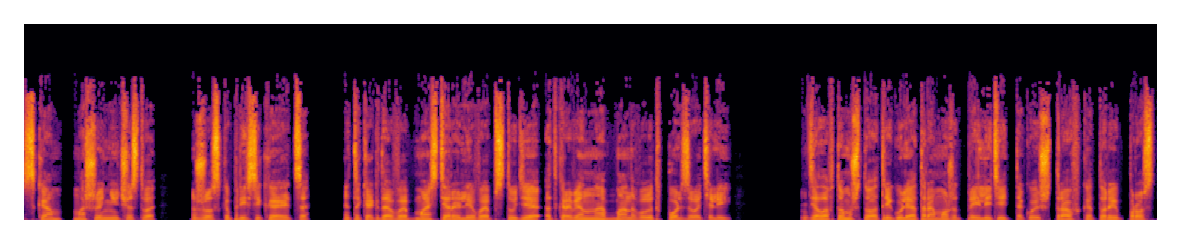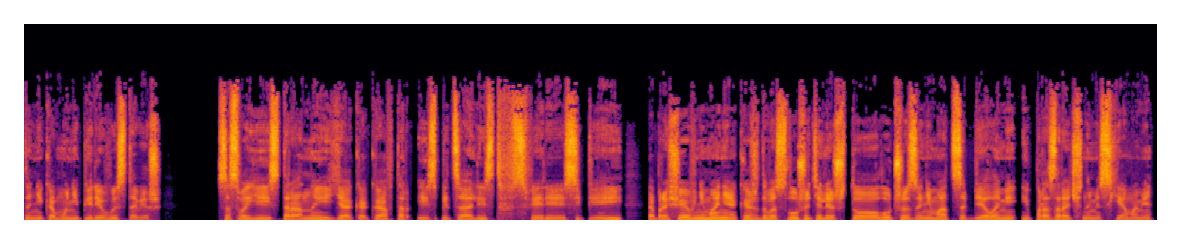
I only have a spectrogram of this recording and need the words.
скам, мошенничество, жестко пресекается. Это когда веб-мастер или веб-студия откровенно обманывают пользователей. Дело в том, что от регулятора может прилететь такой штраф, который просто никому не перевыставишь. Со своей стороны, я, как автор и специалист в сфере CPA, обращаю внимание каждого слушателя, что лучше заниматься белыми и прозрачными схемами.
